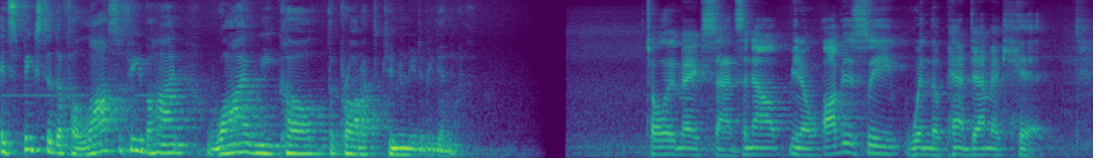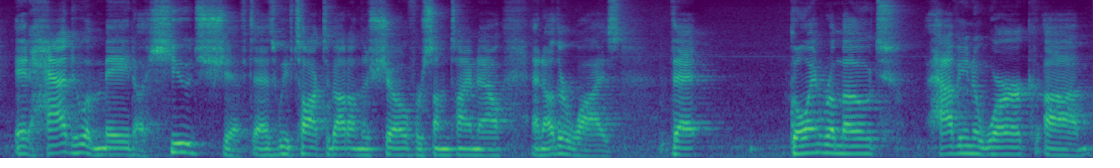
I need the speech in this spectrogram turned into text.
It speaks to the philosophy behind why we call the product community to begin with. Totally makes sense. And now, you know, obviously, when the pandemic hit, it had to have made a huge shift, as we've talked about on the show for some time now and otherwise, that going remote, having to work, um,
